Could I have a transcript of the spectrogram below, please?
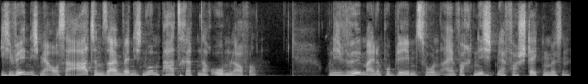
Ich will nicht mehr außer Atem sein, wenn ich nur ein paar Treppen nach oben laufe. Und ich will meine Problemzonen einfach nicht mehr verstecken müssen.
